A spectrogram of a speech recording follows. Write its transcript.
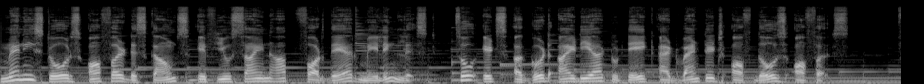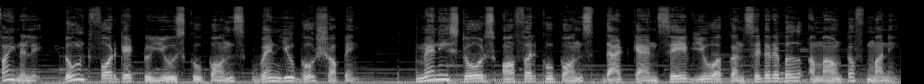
many stores offer discounts if you sign up for their mailing list, so it's a good idea to take advantage of those offers. Finally, don't forget to use coupons when you go shopping. Many stores offer coupons that can save you a considerable amount of money.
